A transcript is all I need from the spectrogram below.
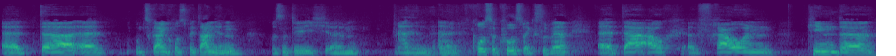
äh, da äh, und sogar in Großbritannien, was natürlich ähm, ein äh, großer Kurswechsel wäre, äh, da auch äh, Frauen, Kinder,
